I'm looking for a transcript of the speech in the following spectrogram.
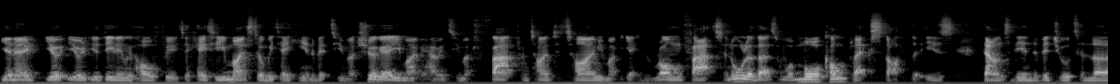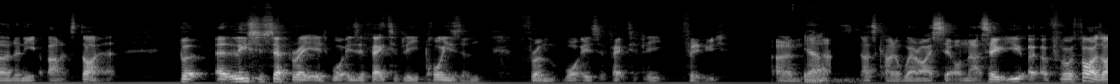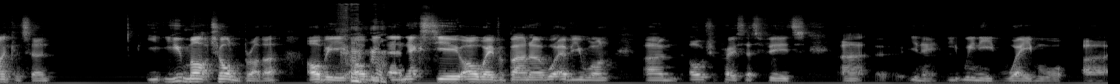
you know you're, you're, you're, dealing with whole foods okay? So you might still be taking in a bit too much sugar you might be having too much fat from time to time you might be getting the wrong fats and all of that's more complex stuff that is down to the individual to learn and eat a balanced diet. But at least you separated what is effectively poison from what is effectively food um, yeah. that's, that's, kind of where i sit on that. So you uh, for as far as i'm concerned you, march on brother. I'll be i'll be there next to you i'll wave a banner whatever you want um, ultra processed foods, uh, you know, we need way more uh,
